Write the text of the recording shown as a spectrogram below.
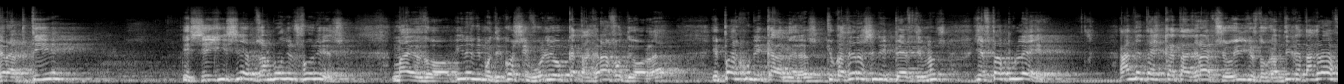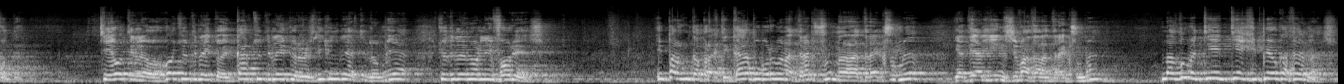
γραπτή εισήγηση από τους αρμόδιους φορείς. Μα εδώ είναι Δημοτικό Συμβούλιο, καταγράφονται όλα, υπάρχουν οι κάμερες και ο καθένας είναι υπεύθυνος για αυτά που λέει. Αν δεν τα έχει καταγράψει ο ίδιος το χαρτί, καταγράφονται. Και ό,τι λέω εγώ και ό,τι λέει το ΕΚΑΠ και ό,τι λέει η πυροσβεστική και ό,τι λέει η αστυνομία και ό,τι λένε όλοι οι φορείς. Υπάρχουν τα πρακτικά που μπορούμε να, τρέψουμε, να ανατρέξουμε, γιατί αν γίνει σημάδι θα ανατρέξουμε, να δούμε τι, τι έχει πει ο καθένας.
